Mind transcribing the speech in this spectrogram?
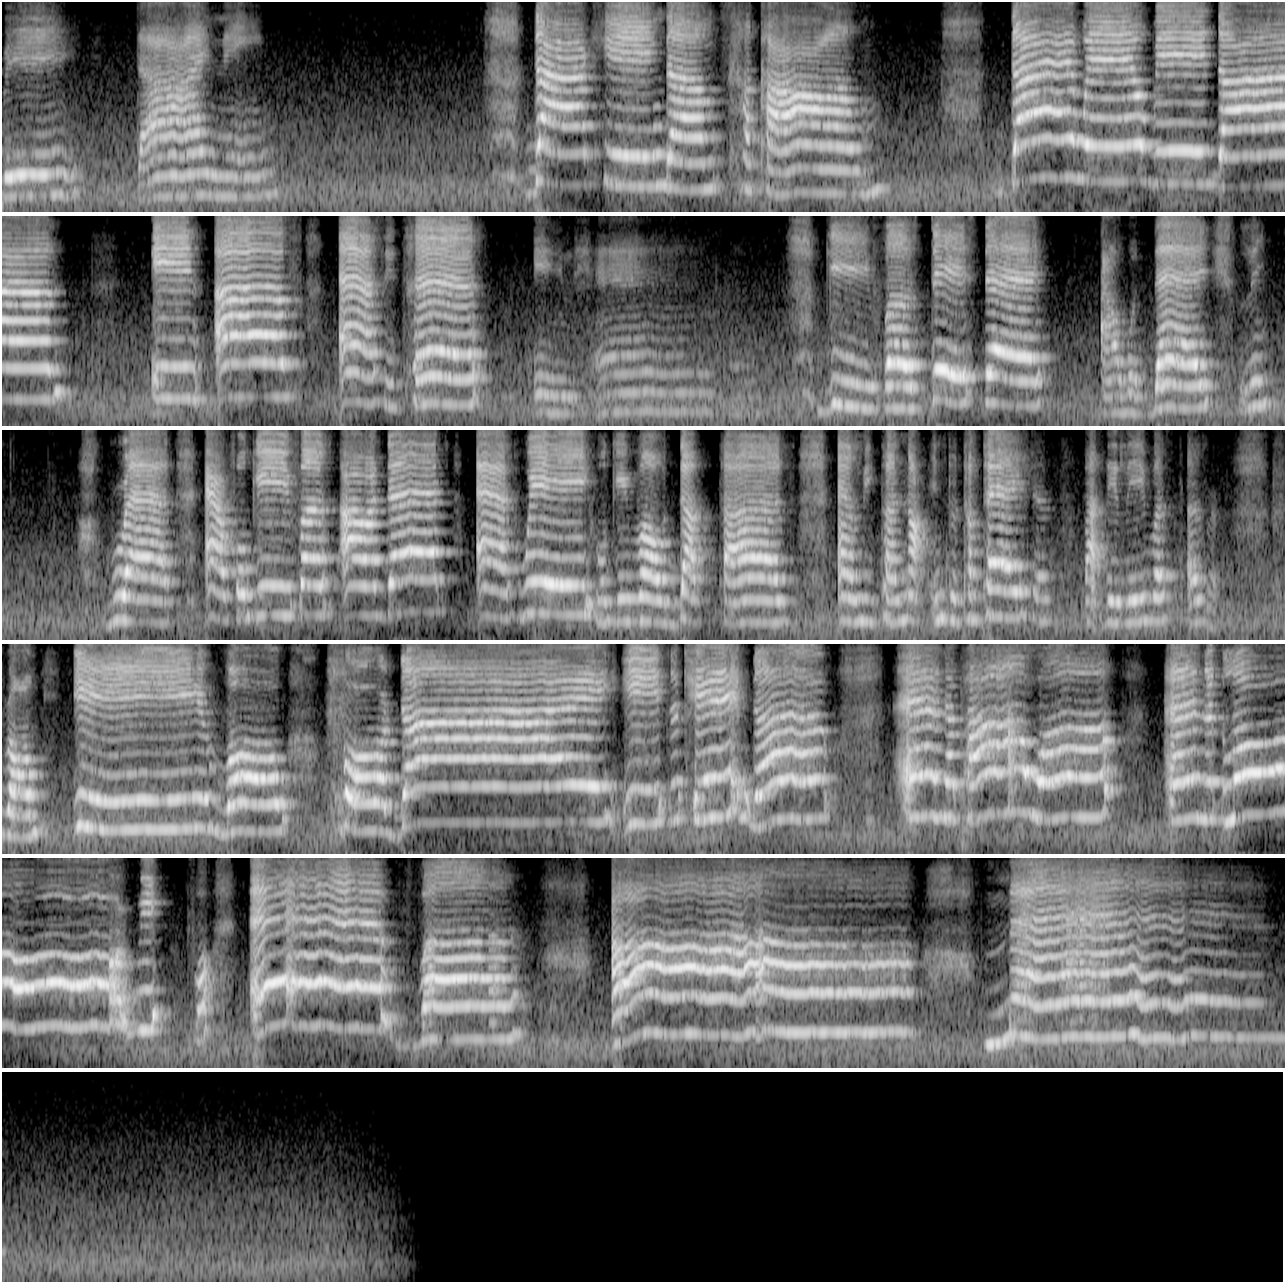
be our daily bread and forgive us our debts as we forgive our debtors. And we turn not into temptation, but deliver us from evil.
